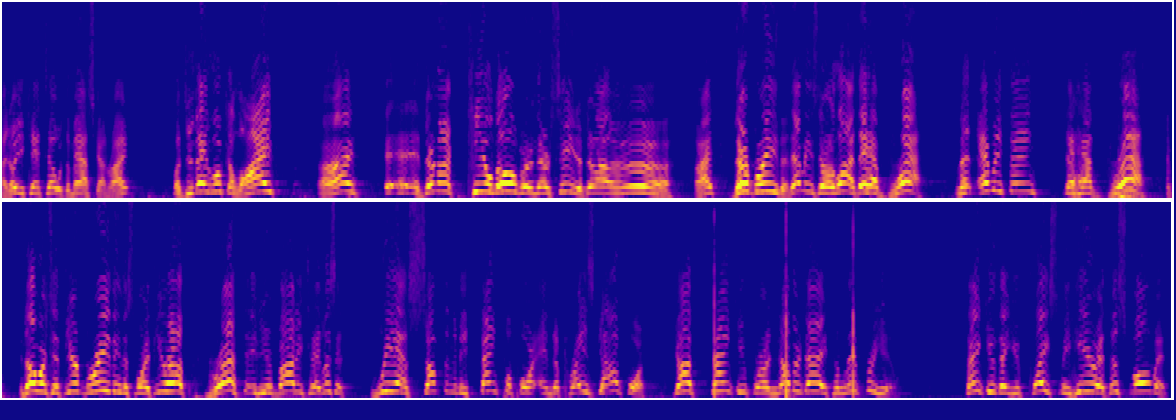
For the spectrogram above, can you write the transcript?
I know you can't tell with the mask on, right? But do they look alive? All right? If they're not keeled over in their seat, if they're not, uh, all right, they're breathing. That means they're alive. They have breath. Let everything that have breath. In other words, if you're breathing this morning, if you have breath in your body today, listen, we have something to be thankful for and to praise God for. God, thank you for another day to live for you. Thank you that you've placed me here at this moment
